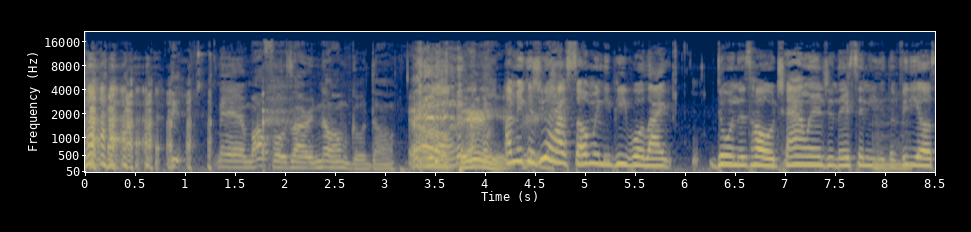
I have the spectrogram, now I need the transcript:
Man, my folks already know I'm gonna go dumb. Oh, Period. I mean, because you have so many people like doing this whole challenge, and they're sending you Mm-hmm. the videos.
